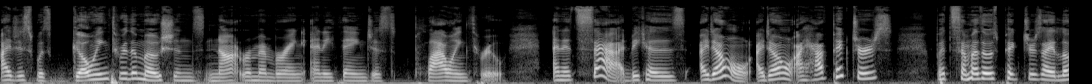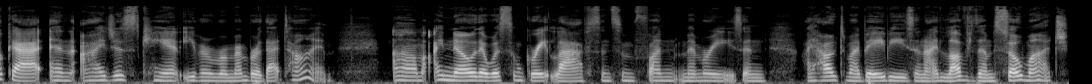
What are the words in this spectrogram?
I just was going through the motions, not remembering anything, just plowing through. And it's sad because I don't. I don't. I have pictures, but some of those pictures I look at and I just can't even remember that time. Um, I know there was some great laughs and some fun memories, and I hugged my babies and I loved them so much.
